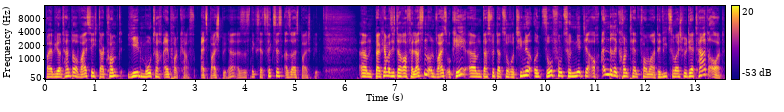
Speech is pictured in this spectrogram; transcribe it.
bei Björn Tantor weiß ich, da kommt jeden Montag ein Podcast. Als Beispiel. Ja? Also es ist nichts jetzt Fixes, also als Beispiel. Ähm, dann kann man sich darauf verlassen und weiß, okay, ähm, das wird da zur Routine und so funktioniert ja auch andere Content-Formate, wie zum Beispiel der Tatort.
